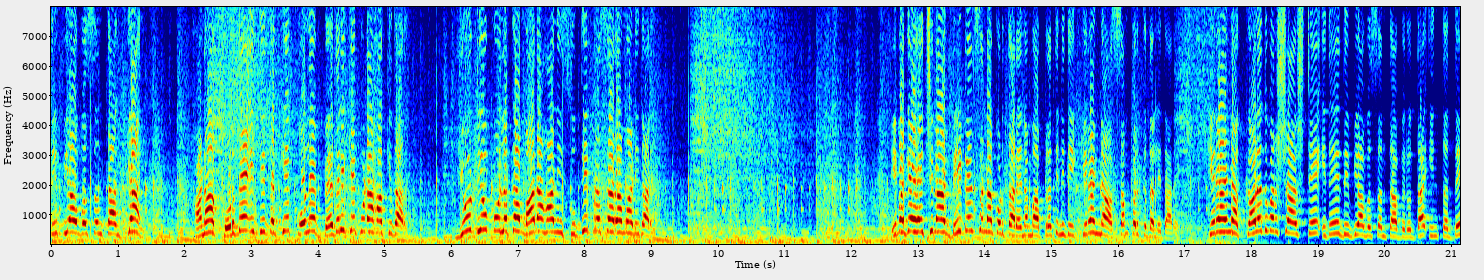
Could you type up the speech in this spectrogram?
ದಿವ್ಯಾ ವಸಂತ ಗ್ಯಾಂಗ್ ಹಣ ಕೊಡದೇ ಇದ್ದಿದ್ದಕ್ಕೆ ಕೊಲೆ ಬೆದರಿಕೆ ಕೂಡ ಹಾಕಿದ್ದಾರೆ. ಯೂಟ್ಯೂಬ್ ಮೂಲಕ ಮಾನಹಾನಿ ಸುದ್ದಿ ಪ್ರಸಾರ ಮಾಡಿದ್ದಾರೆ. ಈ ಬಗ್ಗೆ ಹೆಚ್ಚಿನ ಡೀಟೇಲ್ಸ್ ಅನ್ನ ಕೊಡ್ತಾರೆ ನಮ್ಮ ಪ್ರತಿನಿಧಿ ಕಿರಣ್ ಸಂಪರ್ಕದಲ್ಲಿದ್ದಾರೆ. ಕಿರಣ್ ಕಳೆದ ವರ್ಷ ಅಷ್ಟೇ ಇದೇ ದಿವ್ಯಾ ವಸಂತ ವಿರುದ್ಧ ಇಂಥದ್ದೇ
